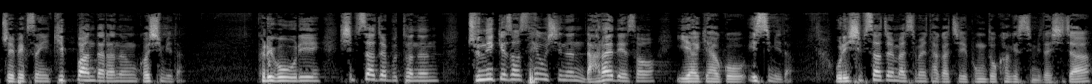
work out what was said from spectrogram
죄 백성이 기뻐한다라는 것입니다. 그리고 우리 14절부터는 주님께서 세우시는 나라에 대해서 이야기하고 있습니다. 우리 14절 말씀을 다 같이 봉독하겠습니다. 시작.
